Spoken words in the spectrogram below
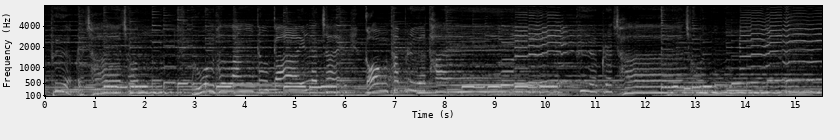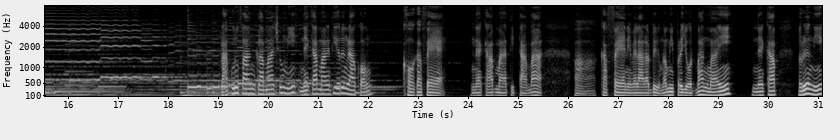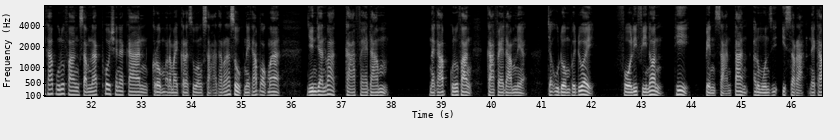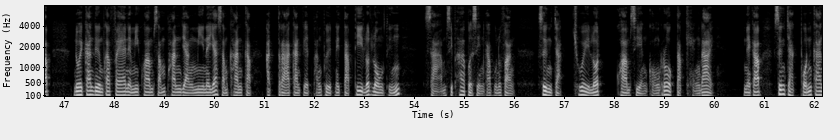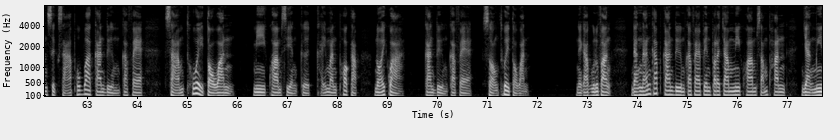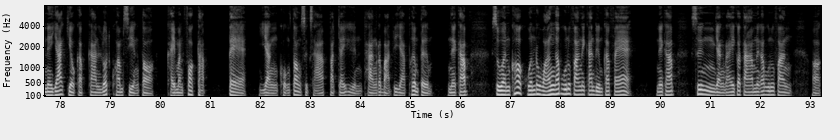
เพื่อประชาชน รวมพลังทั้งกายและใจ กองทัพเรือไทย เพื่อประชาชนครับคุณผู้ฟังกลับมาช่วงนี้นะครับมากันที่เรื่องราวของคอกาแฟนะครับ มาติดตามว่าอ่ากาแฟเนี่ยเวลาเราดื่มแล้วมีประโยชน์บ้างไหม นะครับ เรื่องนี้ครับคุณผู้ฟังสำนักโภชนาการกรมอนามัยกระทรวงสาธารณสุขนะครับออกมา ยืนยันว่ากาแฟดำนะครับคุณผู้ฟังกาแฟดำเนี่ยจะอุดมไปด้วยโพลีฟีนอลที่เป็นสารต้านอนุมูลอิสระนะครับ โดยการดื่มกาแฟเนี่ยมีความสัมพันธ์อย่างมีนัยสำคัญกับอัตราการเกิดพังผืดในตับที่ลดลงถึง 35%ครับคุณผู้ฟัง ซึ่งจะช่วยลด ความเสี่ยงของโรคตับแข็งได้นะครับซึ่งจากผลการศึกษาพบว่าการดื่มกาแฟ 3 ถ้วยต่อวัน มีความเสี่ยงเกิดไขมันพอกตับน้อยกว่า การดื่มกาแฟ 2 ถ้วยต่อวันนะครับคุณผู้ฟัง ดังนั้นครับการดื่มกาแฟเป็นประจำมีความสัมพันธ์ อย่างมีนัยยะเกี่ยวกับการลดความเสี่ยงต่อไขมันฟอกตับ แต่ยังคงต้องศึกษาปัจจัยอื่นทางระบาดวิทยาเพิ่มเติมนะครับ ส่วนข้อควรระวังครับคุณผู้ฟังในการดื่มกาแฟนะครับ ซึ่งอย่างไรก็ตามนะครับคุณผู้ฟัง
